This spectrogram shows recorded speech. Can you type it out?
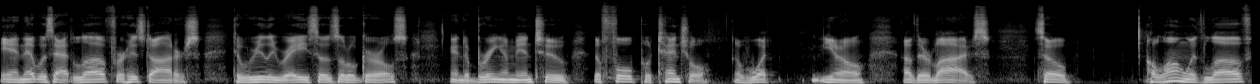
And that was that love for his daughters to really raise those little girls and to bring them into the full potential of what you know of their lives. So along with love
